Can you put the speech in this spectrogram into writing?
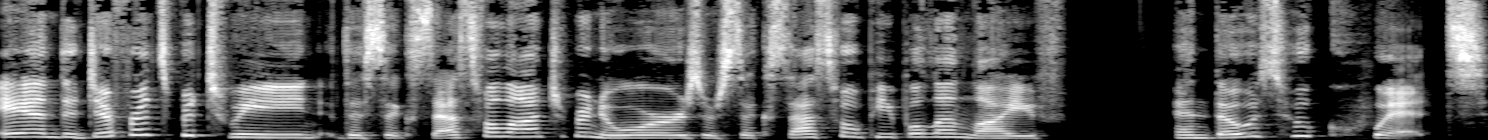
And the difference between the successful entrepreneurs or successful people in life and those who quit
